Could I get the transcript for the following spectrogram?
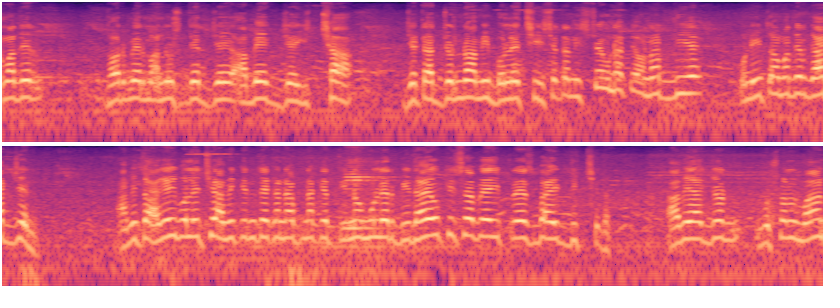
আমাদের ধর্মের মানুষদের যে আবেগ, যে ইচ্ছা, যেটার জন্য আমি বলেছি, সেটা নিশ্চয়ই ওনাকে অনার দিয়ে উনি তো আমাদের গার্জেন আমি তো আগেই বলেছি, আমি কিন্তু এখানে আপনাকে তৃণমূলের বিধায়ক হিসাবে এই প্রেস বাইট দিচ্ছি না। আমি একজন মুসলমান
